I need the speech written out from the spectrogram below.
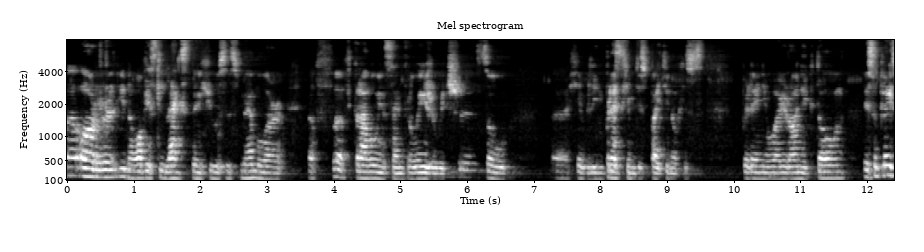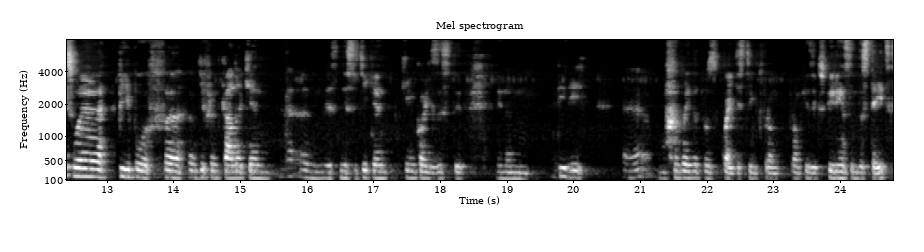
or, you know, obviously Langston Hughes's memoir of, of travel in Central Asia, which uh, so uh, heavily impressed him despite, you know, his perennial ironic tone. It's a place where people of, uh, of different color can and ethnicity can, can coexist in a really uh, way that was quite distinct from, from his experience in the States.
